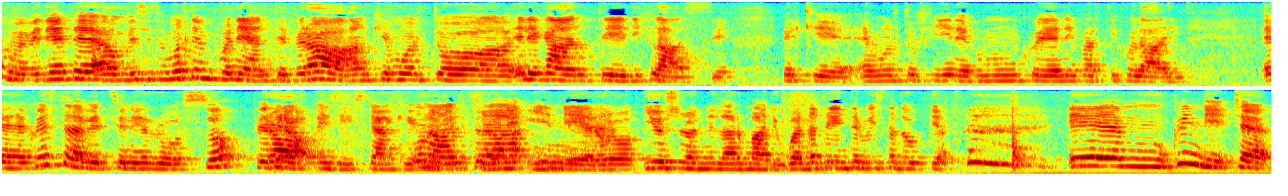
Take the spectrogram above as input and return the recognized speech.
come vedete, è un vestito molto imponente, però anche molto elegante di classe, perché è molto fine comunque nei particolari. Eh, questa è la versione in rosso, però, Però, esiste anche un'altra in in nero. nero. Io l'ho nell'armadio, guardate l'intervista doppia. Ehm, quindi, cioè,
